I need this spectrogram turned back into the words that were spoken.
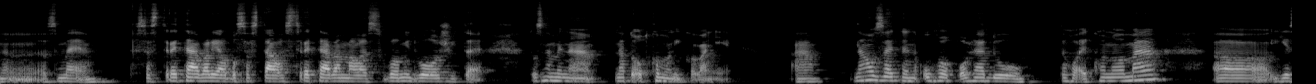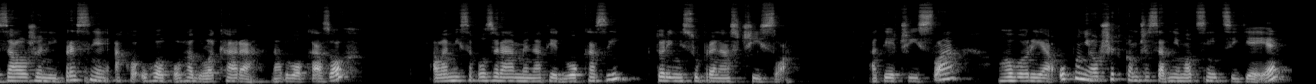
mm, sme sa stretávali alebo sa stále stretávam, ale sú veľmi dôležité. To znamená na to odkomunikovanie. A naozaj ten uhol pohľadu toho ekonóma je založený presne ako uhol pohľadu lekára na dôkazoch, ale my sa pozeráme na tie dôkazy, ktorými sú pre nás čísla. A tie čísla hovoria úplne o všetkom, čo sa v nemocnici deje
